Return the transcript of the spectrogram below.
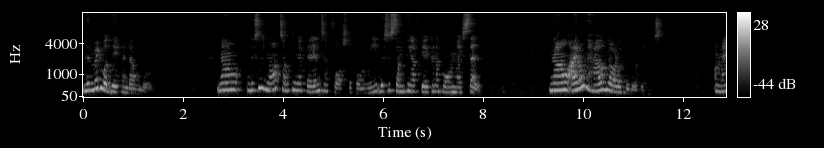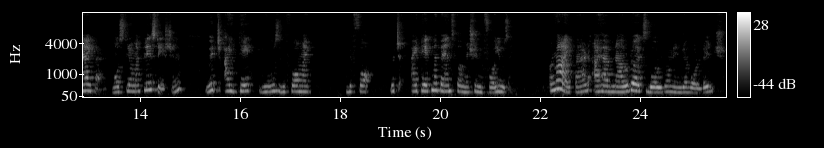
Limit what they can download. Now, this is not something my parents have forced upon me. This is something I've taken upon myself. Now, I don't have a lot of video games on my iPad, mostly on my PlayStation, which I take use before my before which I take my parents' permission before using. On my iPad, I have Naruto X Boruto Ninja Voltage,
